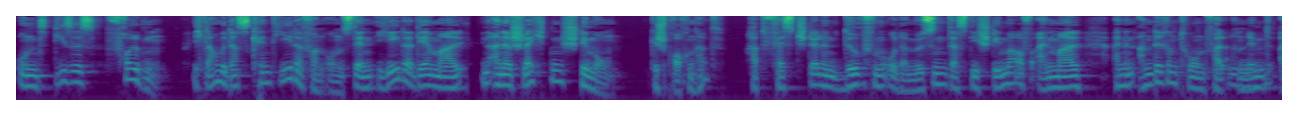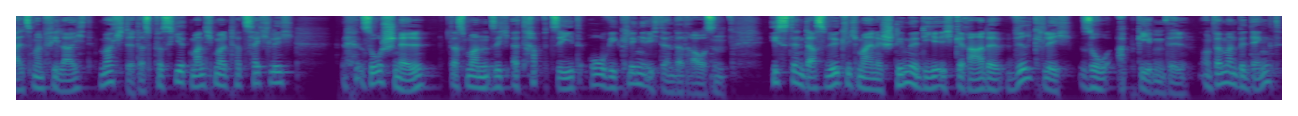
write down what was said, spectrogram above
Und dieses Folgen, ich glaube, das kennt jeder von uns, denn jeder, der mal in einer schlechten Stimmung gesprochen hat, hat feststellen dürfen oder müssen, dass die Stimme auf einmal einen anderen Tonfall mhm. annimmt, als man vielleicht möchte. Das passiert manchmal tatsächlich so schnell, dass man sich ertappt sieht, oh, wie klinge ich denn da draußen? Ist denn das wirklich meine Stimme, die ich gerade wirklich so abgeben will? Und wenn man bedenkt,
